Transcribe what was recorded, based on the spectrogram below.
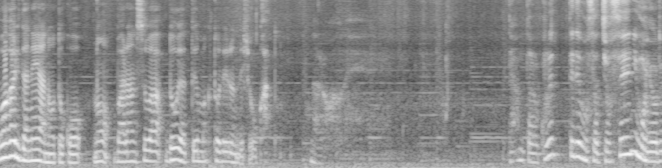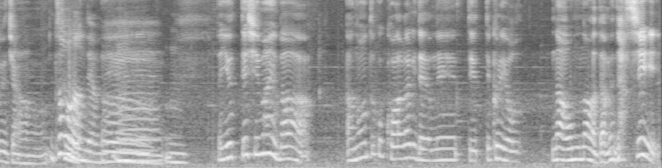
怖がりだね、あの男のバランスはどうやってうまく取れるんでしょうか、と。なるほなんだろう、これってでもさ、女性にもよるじゃん。どね。そうなんだよね。うん。で言ってしまえば、あの男怖がりだよねって言ってくるような女はダメだし、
